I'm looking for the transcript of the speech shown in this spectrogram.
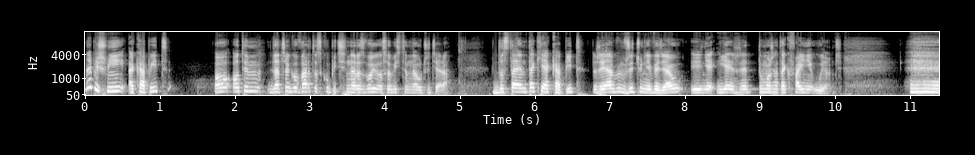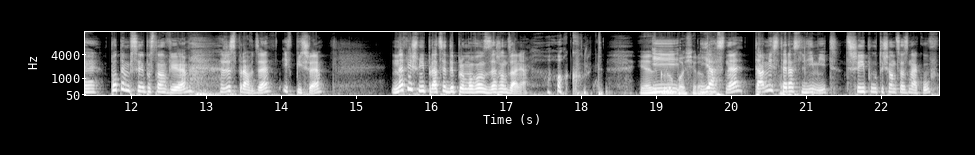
napisz mi akapit o, o tym, dlaczego warto skupić się na rozwoju osobistym nauczyciela. Dostałem taki akapit, że ja bym w życiu nie wiedział, i nie, nie, że to można tak fajnie ująć. Eee, potem sobie postanowiłem, że sprawdzę i wpiszę. Napisz mi pracę dyplomową z zarządzania. O kurde, jest I grubo się robi. jasne, tam jest teraz limit 3,5 tysiąca znaków,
